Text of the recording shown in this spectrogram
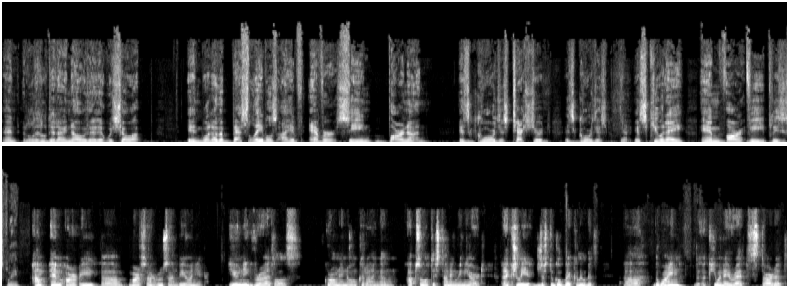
And little did I know that it would show up in one of the best labels I have ever seen, bar none. It's gorgeous, textured. It's gorgeous. Yeah. It's Q and A MRV. Please explain. Um, MRV, uh, Marsanne Roussanne Viognier. Unique varietals, grown in Okanagan. Absolutely stunning vineyard. Actually, just to go back a little bit, uh, the wine, the Q&A Red started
